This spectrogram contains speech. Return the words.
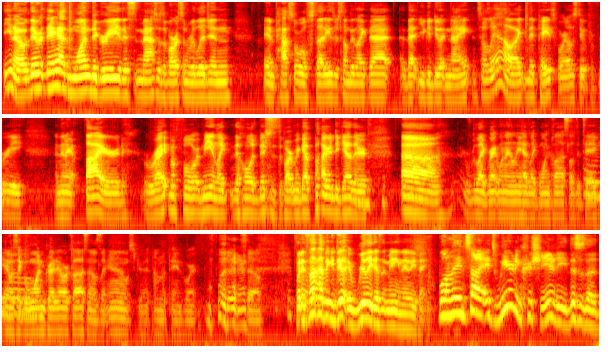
you know they they had one degree, this Masters of Arts in Religion in Pastoral Studies or something like that, that you could do at night. And so I was like, oh, I, it pays for it. I'll just do it for free. And then I got fired right before me and like the whole admissions department got fired together. Uh, like right when I only had like one class left to take, Oh, and it was like a one credit hour class, and I was like, eh, well, screw it, I'm not paying for it. So, It's but it's not that big a deal. It really doesn't mean anything. well, inside, it's weird in Christianity. This is a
